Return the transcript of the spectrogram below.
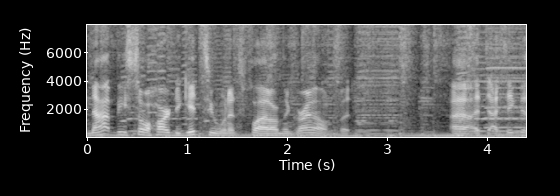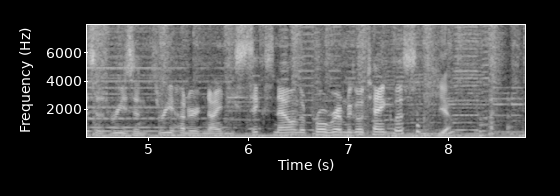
not be so hard to get to when it's flat on the ground. But uh, I, I think this is reason 396 now in the program to go tankless. yeah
